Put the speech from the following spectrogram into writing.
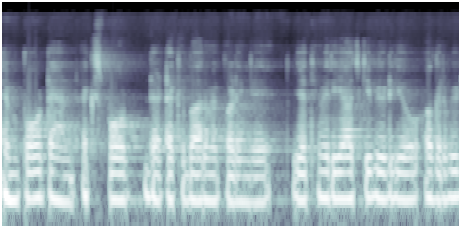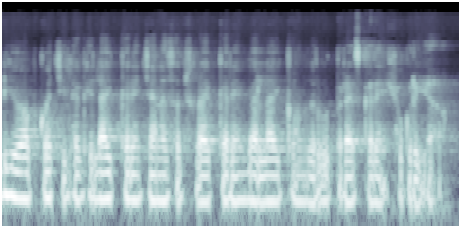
इम्पोर्ट एंड एक्सपोर्ट डाटा के बारे में पढ़ेंगे। तो ये थी मेरी आज की वीडियो अगर वीडियो आपको अच्छी लगे लाइक करें चैनल सब्सक्राइब करें बेल आइकॉन ज़रूर प्रेस करें। शुक्रिया।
